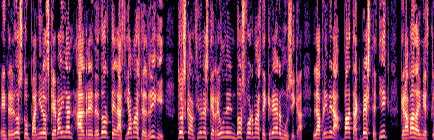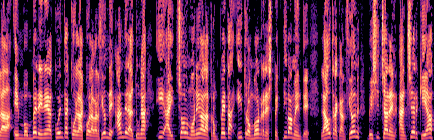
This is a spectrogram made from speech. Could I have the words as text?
entre dos compañeros que bailan alrededor de las llamas del reggae, dos canciones que reúnen dos formas de crear música. La primera, Batak Bestetik, grabada y mezclada en Bomberenea, cuenta con la colaboración de Ander Altuna y Aichol Moneo a la trompeta y trombón respectivamente. La otra canción, Visicharen Ancherkia,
